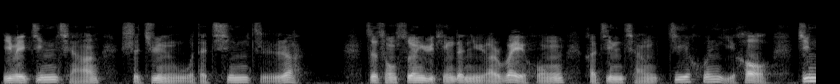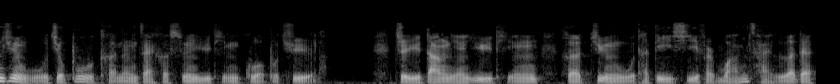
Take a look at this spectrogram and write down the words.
因为金强是俊武的亲侄儿。自从孙玉婷的女儿魏红和金强结婚以后，金俊武就不可能再和孙玉婷过不去了。至于当年玉婷和俊武他弟媳妇王彩娥的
